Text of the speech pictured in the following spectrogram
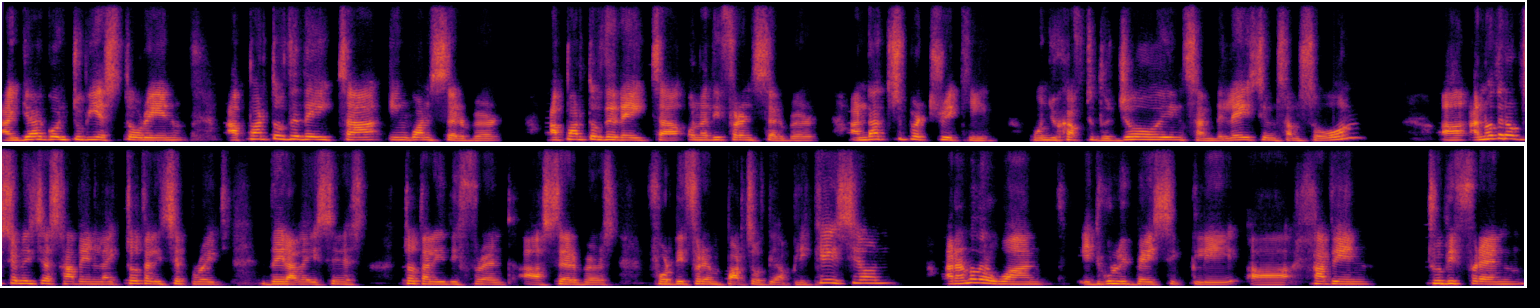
and you are going to be storing a part of the data in one server, a part of the data on a different server. And that's super tricky when you have to do joins and deletions and so on. Uh, another option is just having like totally separate databases, totally different uh, servers for different parts of the application. And another one, it will be basically uh, having two different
